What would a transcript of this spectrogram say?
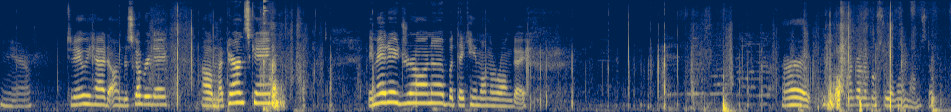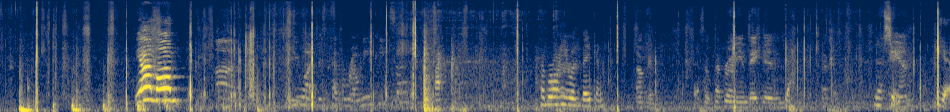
Yeah. Today we had um Discovery Day. Um, my parents came. They made Adriana, but they came on the wrong day. Alright. I gotta go see what my mom's done. Yeah, mom! Um, do you want just pepperoni pizza? Pepperoni with bacon. Okay. So pepperoni and bacon. Yeah. Okay. That's it. And, Yeah.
